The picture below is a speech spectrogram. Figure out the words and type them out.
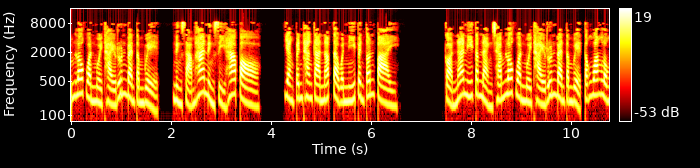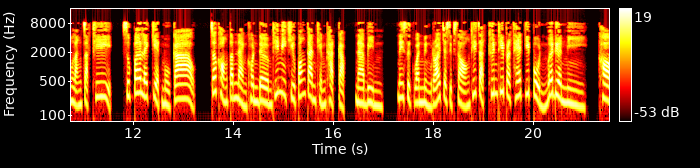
มป์โลกวันมวยไทยรุ่นแบนตัมเวท 135145 ปอ อย่างเป็นทางการนับแต่วันนี้เป็นต้นไป ก่อนหน้านี้ตำแหน่งแชมป์โลกวันมวยไทยรุ่นแบนตัมเวทต้องว่างลงหลังจากที่ซูเปอร์เล็กเกียรติหมู่เก้า เจ้าของตำแหน่งคนเดิมที่มีคิวป้องกันเข็มขัดกับนาบิน ในศึกวัน 172 ที่จัดขึ้นที่ประเทศญี่ปุ่นเมื่อเดือนมี คอ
